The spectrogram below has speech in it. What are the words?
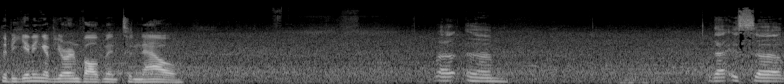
the beginning of your involvement to now? Well, um, there is a,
